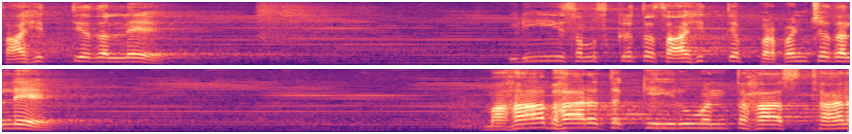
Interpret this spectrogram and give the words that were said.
ಸಾಹಿತ್ಯದಲ್ಲೇ ಇಡೀ ಸಂಸ್ಕೃತ ಸಾಹಿತ್ಯ ಪ್ರಪಂಚದಲ್ಲೇ ಮಹಾಭಾರತಕ್ಕೆ ಇರುವಂತಹ ಸ್ಥಾನ,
